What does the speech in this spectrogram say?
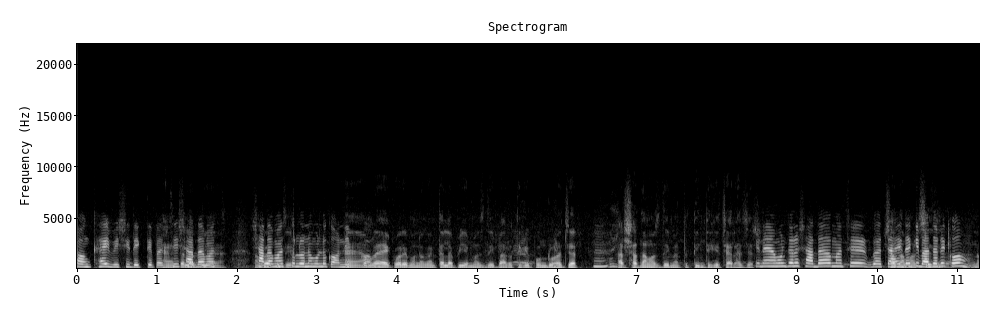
সংখ্যাই বেশি দেখতে পাচ্ছি। হ্যাঁ, সাদা মাছ সাদা মাছ তুলনামূলক অনেক হ্যাঁ কম। আমরা একবারে মনে করেন তেলাপিয়া মাছ দিই বারো থেকে পনেরো হাজার আর সাদা মাছ দিই মাত্র তিন থেকে চার হাজার। এমন কেন সাদা মাছের চাহিদা কি বাজারে কম? না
